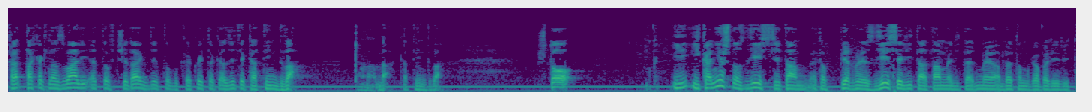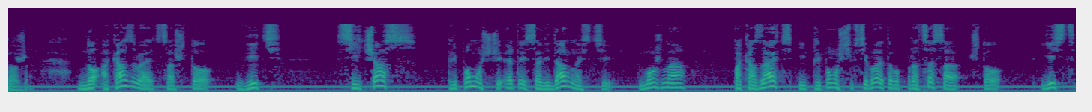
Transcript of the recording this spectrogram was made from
так, как назвали это вчера где-то в какой-то газете Катынь-2. Да, Катынь-2. Что и, и, конечно, здесь и там, это первое, здесь элита, а там элита, мы об этом говорили тоже. Но оказывается, что ведь сейчас при помощи этой солидарности можно показать и при помощи всего этого процесса, что есть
